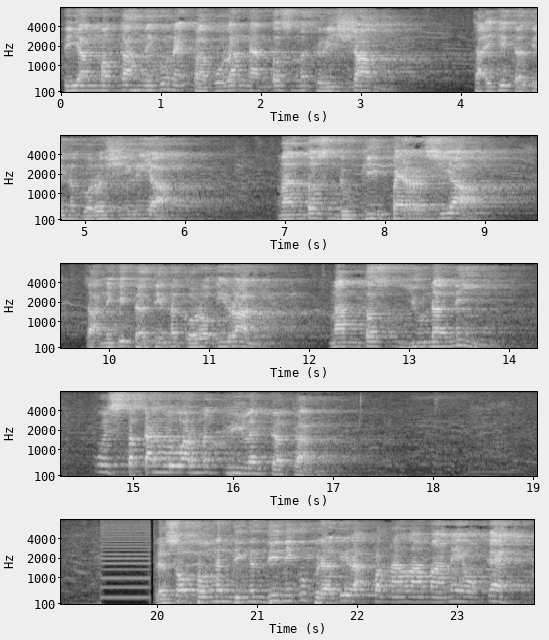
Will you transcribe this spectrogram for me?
tiang Mekah niku nek bakulan ngantos negeri Syam. Saiki dadi negara Syria. Ngantos dugi Persia. Niki dadi negara Iran. Ngantos Yunani. Wis tekan luar negeri leh dagang. Lah sapa ngendi-ngendi niku berarti rak pengalamane oke okay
